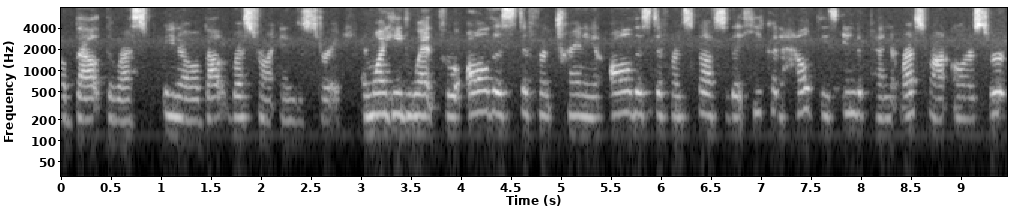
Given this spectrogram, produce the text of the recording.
about the rest you know about restaurant industry and why he went through all this different training and all this different stuff so that he could help these independent restaurant owners sur-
